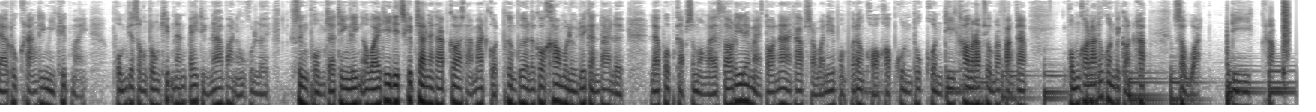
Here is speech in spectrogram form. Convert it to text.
แล้วทุกครั้งที่มีคลิปใหม่ ผมจะส่งตรงคลิปนั้นไปถึงหน้าบ้านของคุณเลย ซึ่งผมจะทิ้งลิงก์เอาไว้ที่ description นะครับ ก็สามารถกดเพิ่มเพื่อนแล้วก็เข้ามาลุยด้วยกันได้เลย แล้วพบกับสมองไหลสตอรี่ได้ใหม่ตอนหน้าครับสำหรับวันนี้ผมก็ต้องขอขอบคุณทุกคนที่เข้ามารับชมรับฟังครับ ผมขอลาทุกคนไปก่อนครับ สวัสดีครับ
